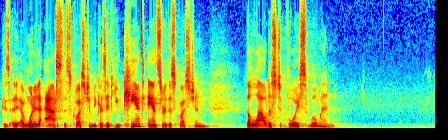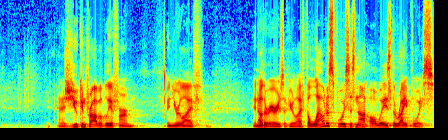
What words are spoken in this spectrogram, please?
Because I wanted to ask this question because if you can't answer this question, the loudest voice will win. And as you can probably affirm in your life, in other areas of your life, the loudest voice is not always the right voice.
